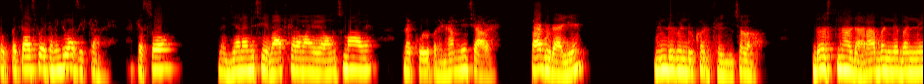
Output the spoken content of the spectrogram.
તો પચાસ પૈસાના કેટલા સિક્કા છે કે સો એટલે જેના વિશે વાત કરવામાં આવી હોય એ અંશમાં આવે અને કુલ પરિણામ નીચે આવે ભાગ ઉડાડીએ મીંડું મીંડું કટ થઈ ગયું ચલો દસ ના અઢાર આ બંને બંને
